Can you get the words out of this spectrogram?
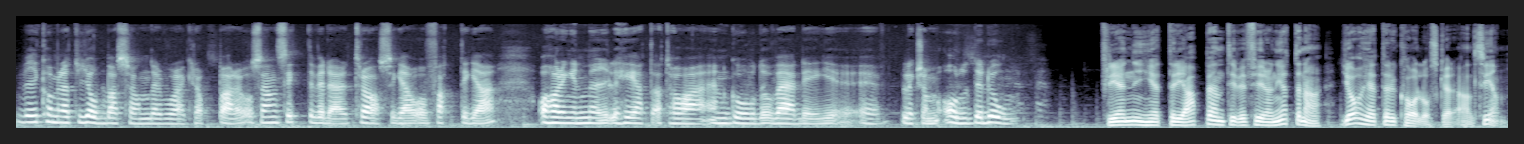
Vi kommer att jobba sönder våra kroppar och sen sitter vi där trasiga och fattiga och har ingen möjlighet att ha en god och värdig eh, liksom, ålderdom. Fler nyheter i appen TV4 Nyheterna. Jag heter Carl-Oskar Alsen.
